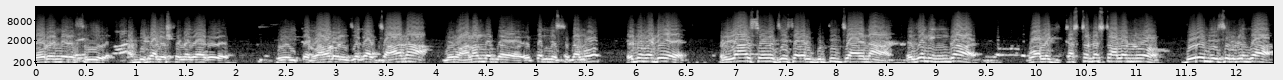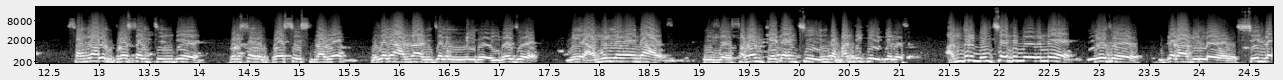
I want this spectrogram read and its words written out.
గౌరవనీయ శ్రీ అంబికా లక్ష్మణ గారు ఇక్కడ రావడం నిజంగా చాలా మేము ఆనందం వ్యక్తం చేస్తున్నాము. ఎందుకంటే ప్రజాసేవ చేసేవారికి గుర్తించి ఆయన ప్రజలు ఇంకా వాళ్ళకి కష్ట నష్టాలను దూరం చేసే విధంగా సంఘాలకు ప్రోత్సహించింది ప్రోత్సహిస్తున్నారు. నిజంగా అన్న నిజంగా మీరు ఈరోజు మీ అమూల్యమైన సమయం కేటాయించి ఇంతమందికి మీరు అందరూ మీ చేతి మీదనే ఈరోజు ఇక్కడ వీళ్ళు షీల్డ్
